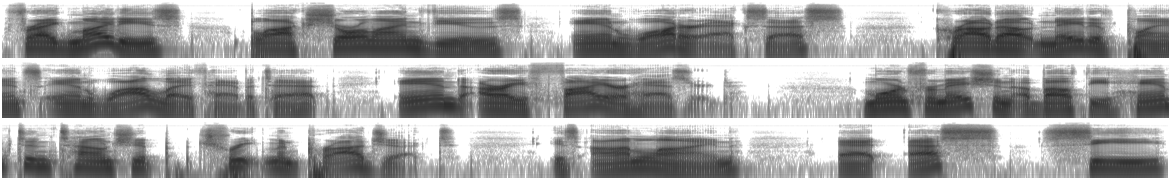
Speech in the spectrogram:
Phragmites block shoreline views and water access, crowd out native plants and wildlife habitat, and are a fire hazard. More information about the Hampton Township Treatment Project is online at scbisma.com.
